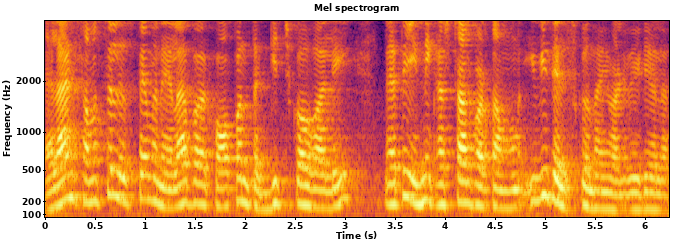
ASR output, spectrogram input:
ఎలాంటి సమస్యలు వస్తే మనం ఎలా కోపం తగ్గించుకోవాలి? లేకపోతే ఎన్ని కష్టాలు పడతాము? ఇవి తెలుసుకుందాం ఇవాళ వీడియోలో.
